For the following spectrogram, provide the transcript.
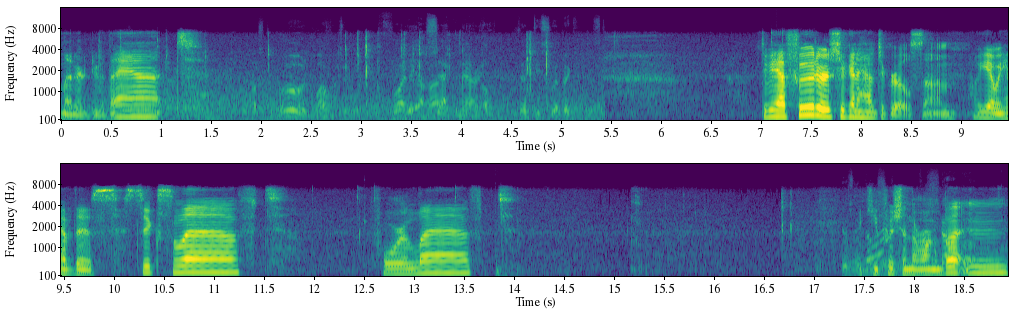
Let her do that. Do we have food or is she gonna have to grill some? Oh yeah, we have this. Six left. Four left. I keep pushing the wrong button.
